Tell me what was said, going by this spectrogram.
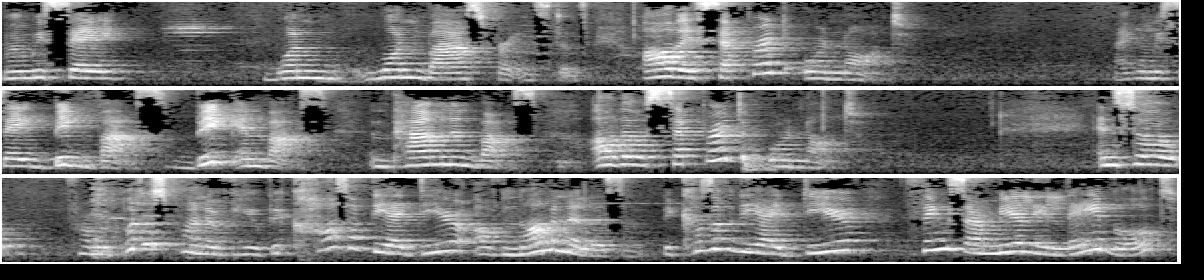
when we say one one vase, for instance, are they separate or not? Like when we say big vase, big and vase impermanent vase. Are those separate or not? And so, from a Buddhist point of view, because of the idea of nominalism, because of the idea things are merely labeled,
